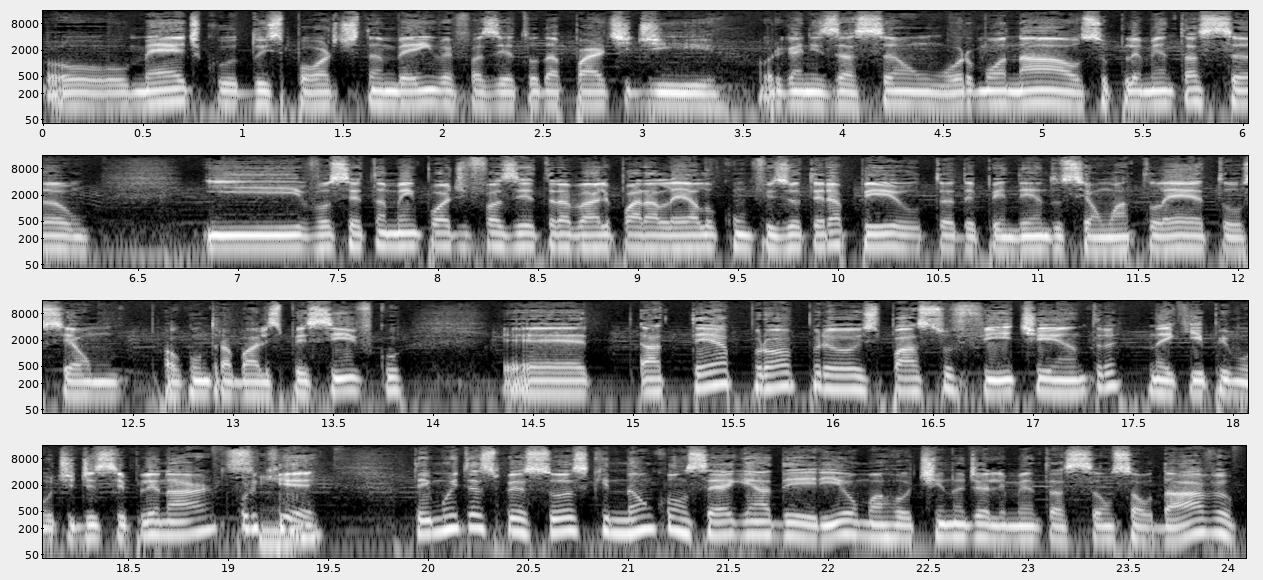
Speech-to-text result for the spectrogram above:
O médico do esporte também vai fazer toda a parte de organização hormonal, suplementação. E você também pode fazer trabalho paralelo com fisioterapeuta, dependendo se é um atleta ou se é um, algum trabalho específico. É, até a própria Espaço Fit entra na equipe multidisciplinar, porque tem muitas pessoas que não conseguem aderir a uma rotina de alimentação saudável.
